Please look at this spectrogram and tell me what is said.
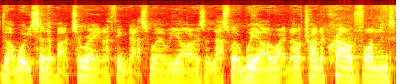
like what you said about terrain, I think that's where we are, isn't it? That's where we are right now, trying to crowdfund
